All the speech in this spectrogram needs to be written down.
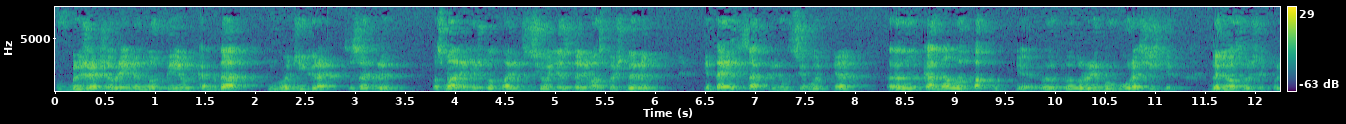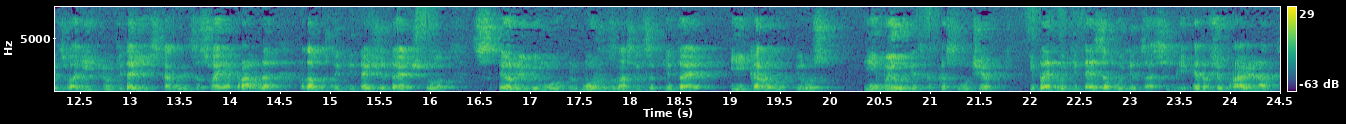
в ближайшее время, но в период, когда многие границы закрыты. Посмотрите, что творится сегодня с дальневосточной рыбой. Китай закрыл сегодня э, каналы покупки э, рыбы у российских дальневосточных производителей. У Китая есть, как говорится, своя правда, потому что Китай считает, что с рыбы может, может заноситься в Китай и коронавирус, и было несколько случаев. И поэтому Китай заботится о себе. Это все правильно,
